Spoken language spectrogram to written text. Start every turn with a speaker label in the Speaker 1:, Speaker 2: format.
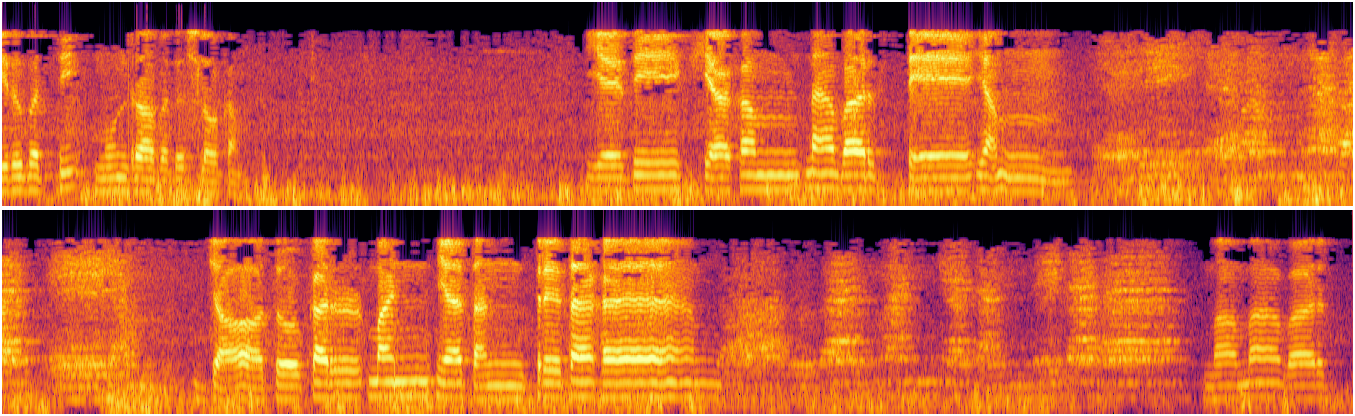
Speaker 1: இருपति मून्रावद् श्लोकम् यदि ह्यहं न वर्तेयम् जातु कर्मण्यतन्त्रितः मम वर्त्मानुवर्तन्ते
